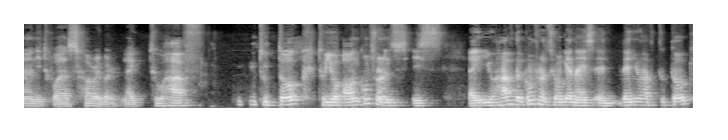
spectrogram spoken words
and it was horrible. Like to have to talk to your own conference is like you have the conference organized and then you have to talk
